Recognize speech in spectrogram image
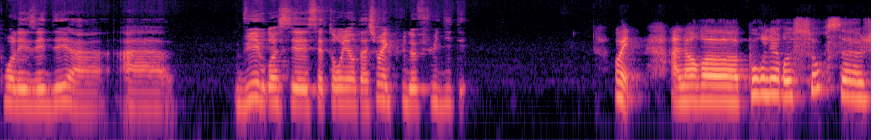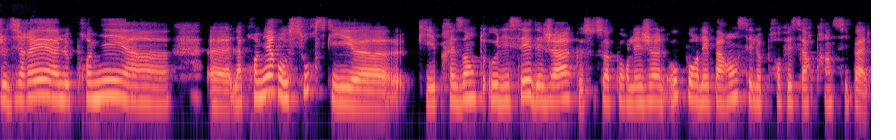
pour les aider à, vivre cette orientation avec plus de fluidité? Oui. Alors, euh, pour les ressources, euh, je dirais le premier, euh, la première ressource qui, est présente au lycée déjà, que ce soit pour les jeunes ou pour les parents, c'est le professeur principal.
